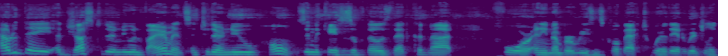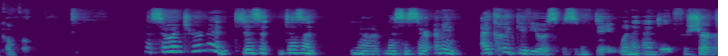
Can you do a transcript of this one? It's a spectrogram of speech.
how did they adjust to their new environments and to their new homes in the cases of those that could not, for any number of reasons, go back to where they had originally come from? So internment doesn't doesn't you know necessary. I mean, I could give you a specific date when it ended for sure,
